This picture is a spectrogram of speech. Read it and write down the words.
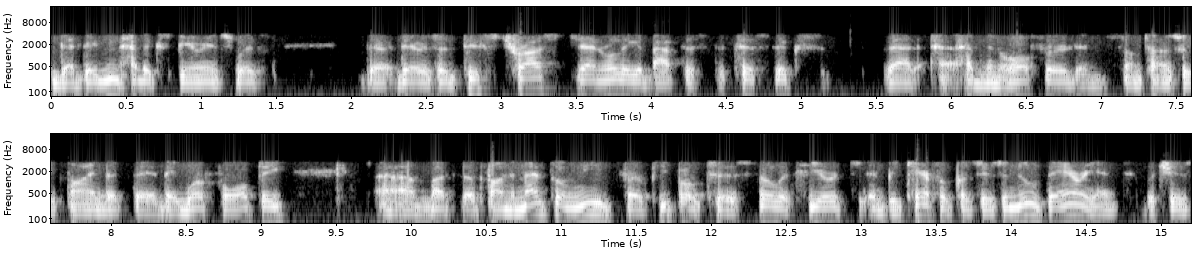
that they didn't have experience with. There, there's a distrust generally about the statistics that have been offered, and sometimes we find that they, they were faulty. Uh, but the fundamental need for people to still adhere to, and be careful because there's a new variant, which is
